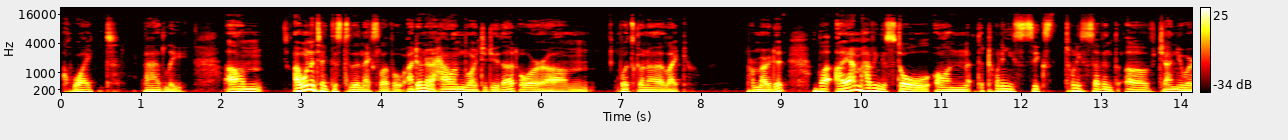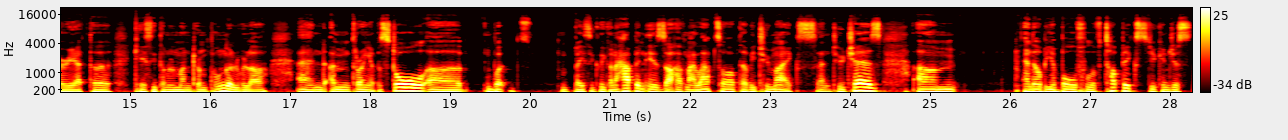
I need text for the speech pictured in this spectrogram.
quite badly. Um, I want to take this to the next level. I don't know how I'm going to do that or um, what's gonna like promote it, but I am having a stall on the 26th, 27th of January at the Casey Tamil Mandram Pongal Vizha, and I'm throwing up a stall. Uh, what's basically going to happen is I'll have my laptop, there'll be two mics and two chairs. Um, and there'll be a bowl full of topics. You can just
